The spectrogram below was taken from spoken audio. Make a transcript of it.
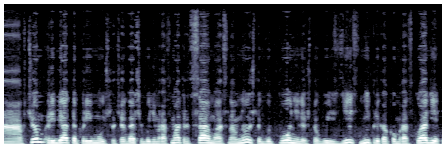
а, в чем, ребята, преимущество? Сейчас дальше будем рассматривать самое основное, чтобы вы поняли, что вы здесь ни при каком раскладе,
